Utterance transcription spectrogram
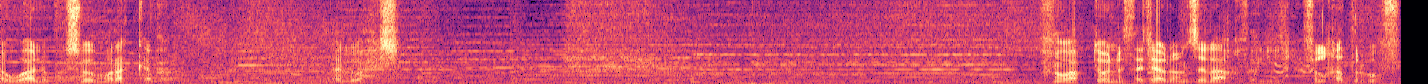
سواله كسور مركبة. للوحش وأبتون ثجاله انزلاق في في الغضروف.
